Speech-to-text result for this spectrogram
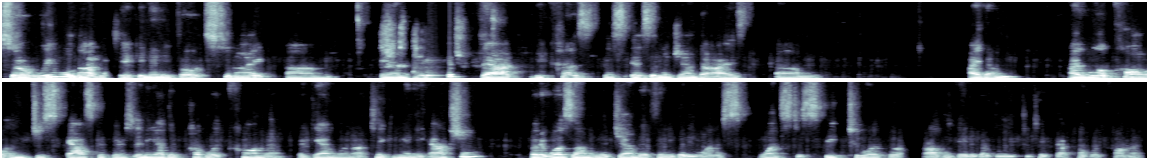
So we will not be taking any votes tonight. Um, and with that, because this is an agendized um, item, I will call and just ask if there's any other public comment. Again, we're not taking any action, but it was on an agenda. If anybody wants, wants to speak to it, we're obligated, I believe, to take that public comment.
